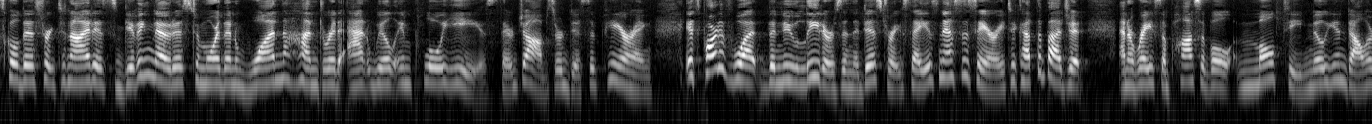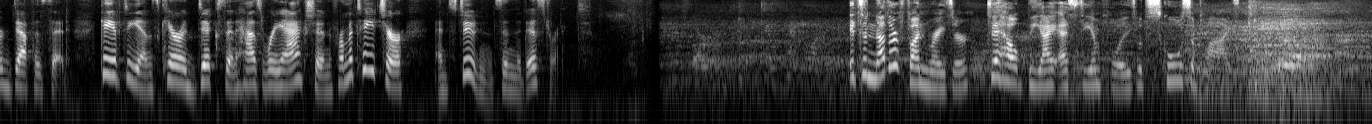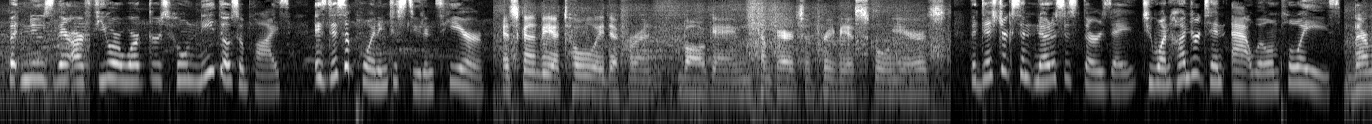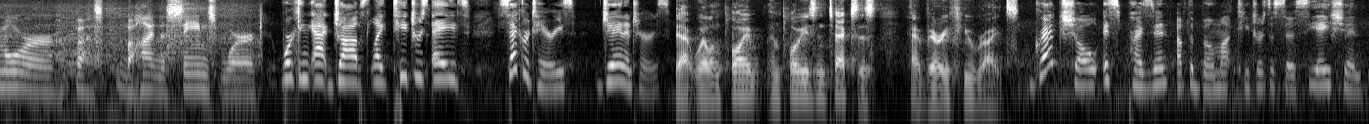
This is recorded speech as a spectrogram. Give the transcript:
School District tonight is giving notice to more than 100 at-will employees. Their jobs are disappearing. It's part of what the new leaders in the district say is necessary to cut the budget and erase a possible multi-million dollar deficit. KFDM's Kara Dixon has reaction from a teacher and students in the district. It's another fundraiser to help BISD employees with school supplies. But news there are fewer workers who need those supplies is disappointing to students here. It's going to be a totally different ball game compared to previous school years. The district sent notices Thursday to 110 at-will employees. They're more behind the scenes work. Working at jobs like teachers' aides, secretaries, janitors. At-will employ employees in Texas have very few rights. Greg Sholl is president of the Beaumont Teachers Association.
